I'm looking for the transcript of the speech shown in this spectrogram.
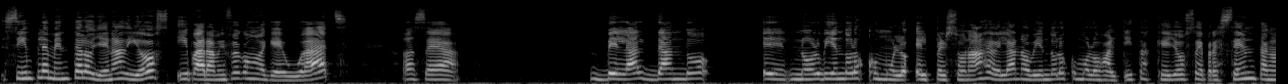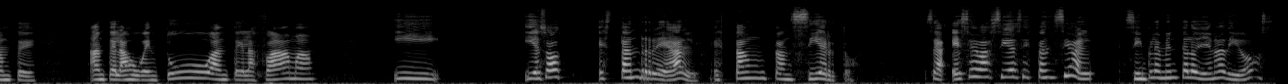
simplemente lo llena Dios. Y para mí fue como que, ¿what? O sea, velar dando, eh, no viéndolos como el personaje, ¿verdad? No viéndolos como los artistas que ellos se presentan ante, ante la juventud, ante la fama. Y, y eso es tan real, es tan, tan cierto. O sea, ese vacío existencial simplemente lo llena Dios.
